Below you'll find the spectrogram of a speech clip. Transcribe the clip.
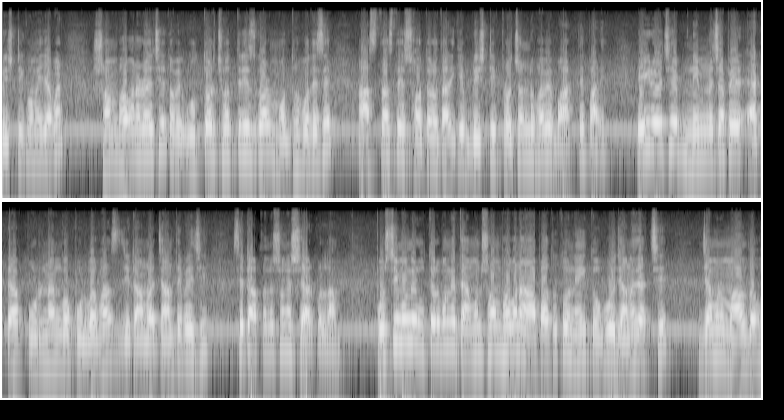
বৃষ্টি কমে যাবার সম্ভাবনা রয়েছে। তবে উত্তর ছত্তিশগড়, মধ্যপ্রদেশে আস্তে আস্তে সতেরো তারিখে বৃষ্টি প্রচণ্ডভাবে বাড়তে পারে। এই রয়েছে নিম্নচাপের একটা পূর্ণাঙ্গ পূর্বাভাস যেটা আমরা জানতে পেরেছি, সেটা আপনাদের সঙ্গে শেয়ার করলাম। পশ্চিমবঙ্গের উত্তরবঙ্গে তেমন সম্ভাবনা আপাতত নেই, তবুও জানা যাচ্ছে, যেমন মালদহ,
